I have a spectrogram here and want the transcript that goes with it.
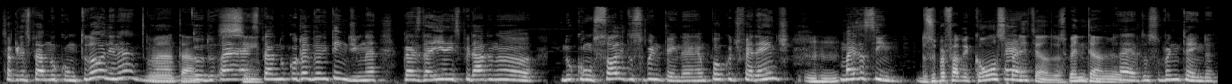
só que ele é inspirado no controle, né? Do, Ah, tá. do- do- é, é Sim. inspirado no controle do Nintendinho, né? Por causa daí é inspirado no, no console do Super Nintendo. É um pouco diferente, mas assim, Do Super Famicom ou Super É. Nintendo? Super Nintendo mesmo. é, do Super Nintendo.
